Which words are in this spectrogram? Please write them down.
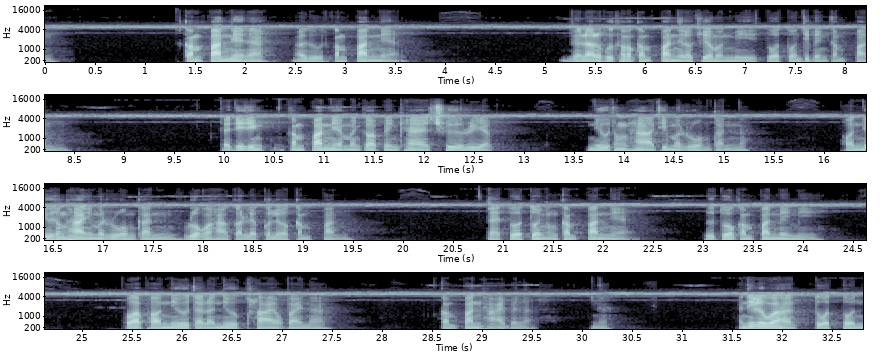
กำปั้นเนี่ยนะเอาดูกำปั้นเนี่ย เวลาเราพูดคำว่ากำปั้นเนี่ยเราคิดว่ามันมีตัวตนที่เป็นกำปั้น แต่ที่จริงกำปั้นเนี่ยมันก็เป็นแค่ชื่อเรียก นิ้วทั้งห้าที่มารวมกันนะพอนิ้วทั้งห้านี่มารวมกันรวมเข้าหากันแล้วก็เรียกว่ากำปั้น แต่ตัวตนของกำปั้นเนี่ยหรือตัวกำปั้นไม่มี เพราะว่าพอนิ้วแต่ละนิ้วคลายออกไปนะกำปั้นหายไปแล้วนะอันนี้เรียกว่าตัวตน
